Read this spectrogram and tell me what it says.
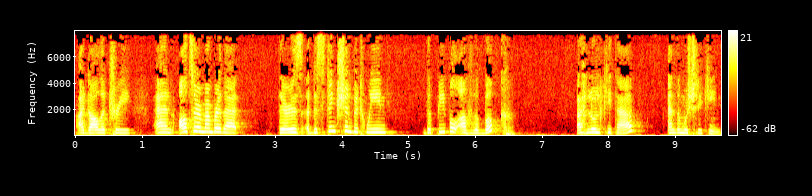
idolatry. And also remember that there is a distinction between the people of the book, Ahlul Kitab, and the mushrikeen.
